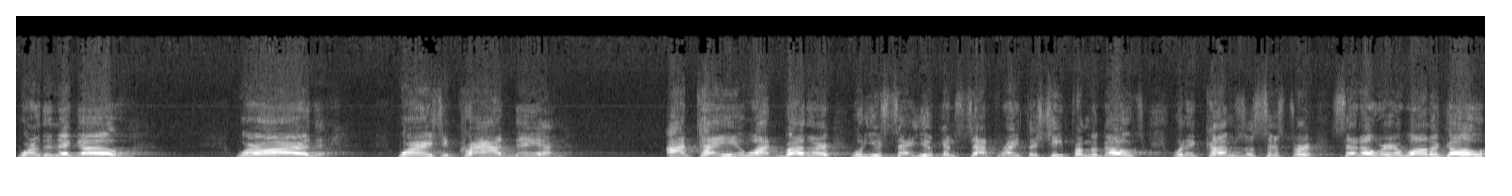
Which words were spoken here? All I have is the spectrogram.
Where did they go? Where are they? Where is the crowd then? I tell you what, brother, when you say you can separate the sheep from the goats, when it comes, the sister said over here a while ago,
